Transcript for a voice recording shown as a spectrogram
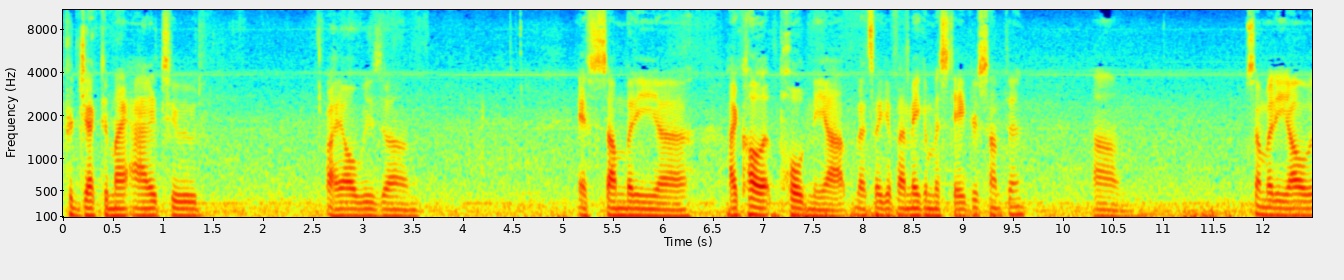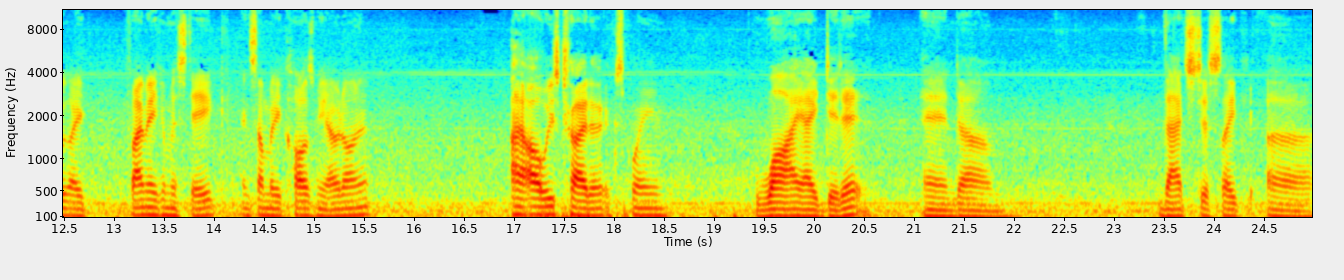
projected my attitude. I always, um, if somebody, uh, I call it pulled me up. That's like if I make a mistake or something, um, somebody always like if I make a mistake and somebody calls me out on it, I always try to explain why I did it, and um, that's just like uh,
